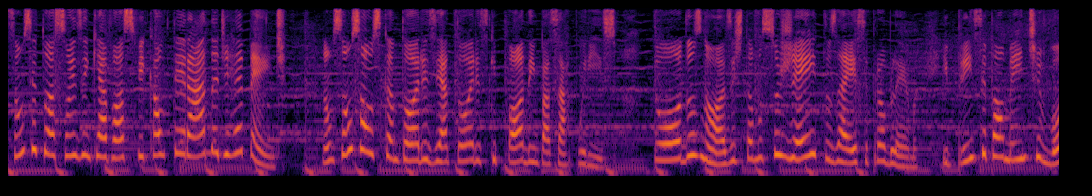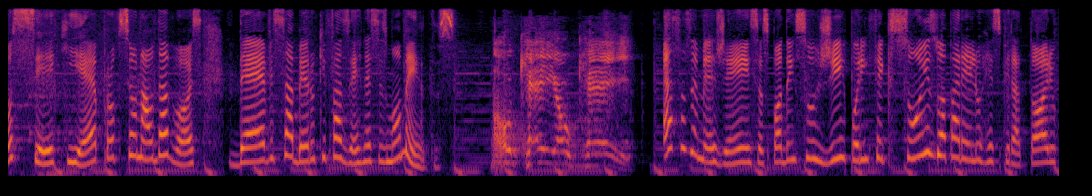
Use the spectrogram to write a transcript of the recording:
são situações em que a voz fica alterada de repente. Não são só os cantores e atores que podem passar por isso. Todos nós estamos sujeitos a esse problema e principalmente você, que é profissional da voz, deve saber o que fazer nesses momentos. Ok, ok. Essas emergências podem surgir por infecções do aparelho respiratório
